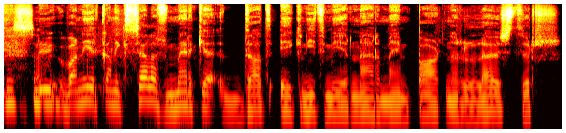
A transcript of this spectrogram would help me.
dus, nu, wanneer kan ik zelf merken dat ik niet meer naar mijn partner luister?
